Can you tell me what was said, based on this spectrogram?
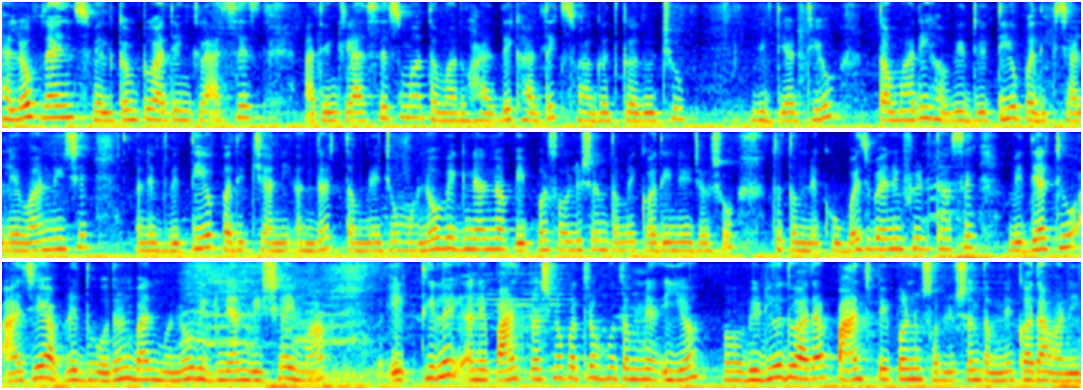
Hello friends welcome to Aadyan classes Aadyan ક્લાસીસમાં તમારું હાર્દિક હાર્દિક સ્વાગત કરું છું. વિદ્યાર્થીઓ, તમારી હવે દ્વિતીય પરીક્ષા લેવાની છે અને દ્વિતીય પરીક્ષાની અંદર તમને જો મનોવિજ્ઞાનના પેપર સોલ્યુશન તમે કરીને જશો, તો તમને ખૂબ જ બેનિફિટ થશે. વિદ્યાર્થીઓ, આજે આપણે ધોરણ બાદ મનોવિજ્ઞાન વિષયમાં એકથી લઈ અને પાંચ પ્રશ્નપત્ર હું તમને અહીંયા વીડિયો દ્વારા પાંચ પેપરનું સોલ્યુશન તમને કરાવવાની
